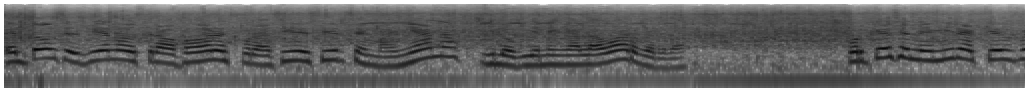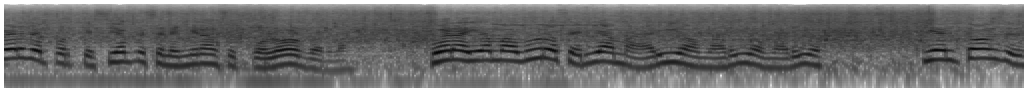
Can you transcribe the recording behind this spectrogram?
Entonces vienen los trabajadores, por así decirse, mañana y lo vienen a lavar, ¿verdad? ¿Por qué se le mira que es verde? Porque siempre se le mira su color, ¿verdad? Fuera ya maduro sería amarillo, amarillo, amarillo. Y entonces,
